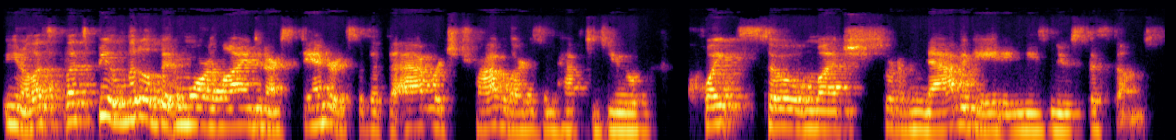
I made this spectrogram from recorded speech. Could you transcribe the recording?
you know, let's let's be a little bit more aligned in our standards so that the average traveler doesn't have to do quite so much sort of navigating these new systems.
